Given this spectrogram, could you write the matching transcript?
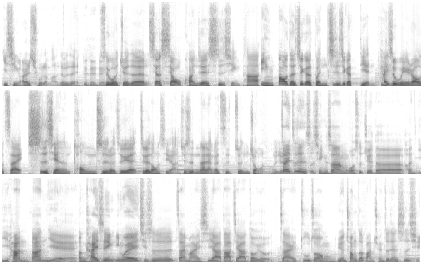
一清二楚的嘛，对不对？对对对。所以我觉得像小宽这件事情，它引爆的这个本质、这个点，还是围绕在事先通知了这个这个东西啊，就是那两个字尊重了。我觉得在这件事情上，我是觉得很遗憾，但也很开心，因为其实，在马来西亚大家都有在注重原创者版权这件事情。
